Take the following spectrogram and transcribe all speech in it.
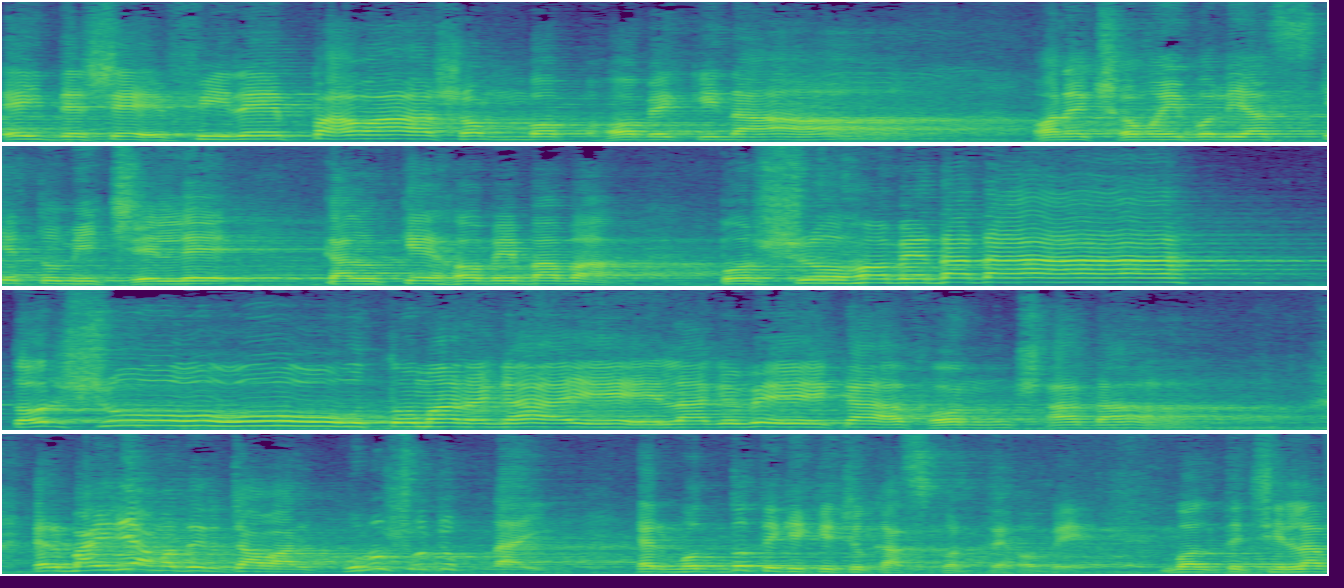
এই দেশে ফিরে পাওয়া সম্ভব হবে কিনা? অনেক সময় বলি, আজকে তুমি ছেলে, কালকে হবে বাবা, পরশু হবে দাদা। তরসু তোমার গায়ে লাগবে কাফন সাদা। এর বাইরে আমাদের যাওয়ার কোনো সুযোগ নাই। এর মধ্য থেকে কিছু কাজ করতে হবে। বলতেছিলাম,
